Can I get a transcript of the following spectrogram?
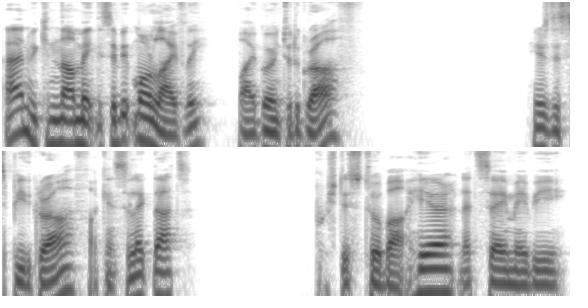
And we can now make this a bit more lively by going to the graph. Here's the speed graph. I can select that. Push this to about here. Let's say maybe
